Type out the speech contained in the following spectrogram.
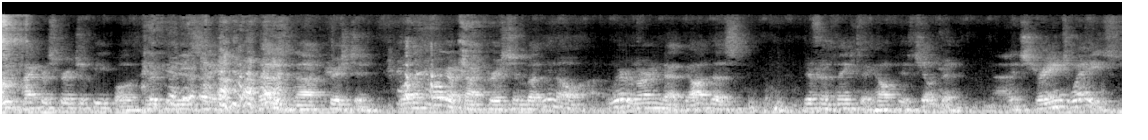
you hyper spiritual people look at me and say, that is not Christian. Well, the program's not Christian, but you know, we're learning that God does different things to help his children in strange ways.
